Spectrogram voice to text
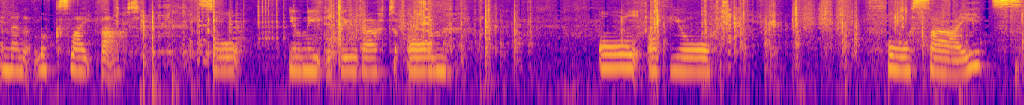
And then it looks like that. So you'll need to do that on all of your four sides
